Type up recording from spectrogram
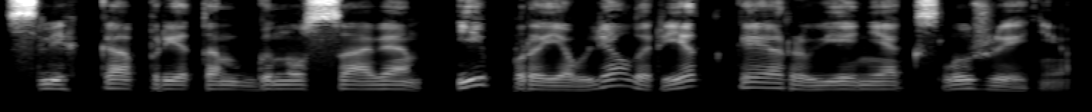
слегка при этом гнусавя, и проявлял редкое рвение к служению.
